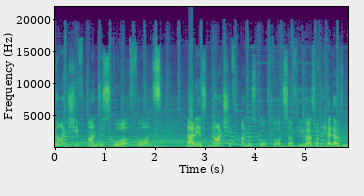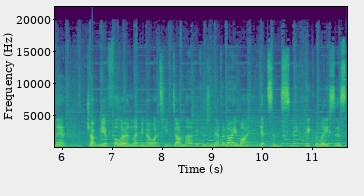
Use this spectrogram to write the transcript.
nightshift underscore thoughts. That is nightshift underscore thoughts. So if you guys want to head over there, chuck me a follow and let me know once you've done that because you never know, you might get some sneak peek releases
